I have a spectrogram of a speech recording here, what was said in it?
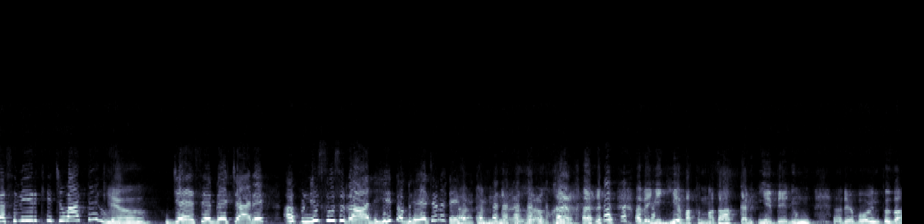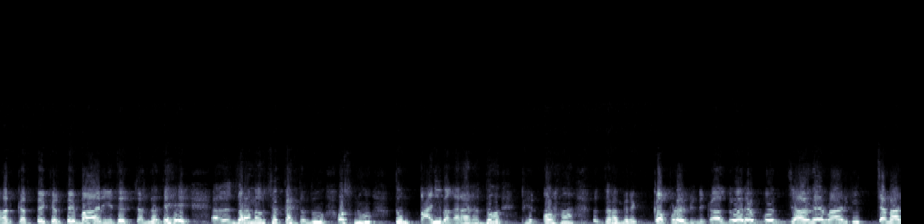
तस्वीर खिंचवाते हुए। जैसे बेचारे अपनी ससुराल ही तो भेज रहे हैं। खैर खैर। अबे ये वक्त मज़ाक का नहीं है बेगम अरे, वो इंतज़ार करते करते बारी से चलने दे जरा मैं उससे कह तो दूँ, और सुनो, तुम पानी वगैरह रख दो, फिर, और हाँ जरा मेरे कपड़े भी निकाल दो। अरे, वो जावेवार की चमा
